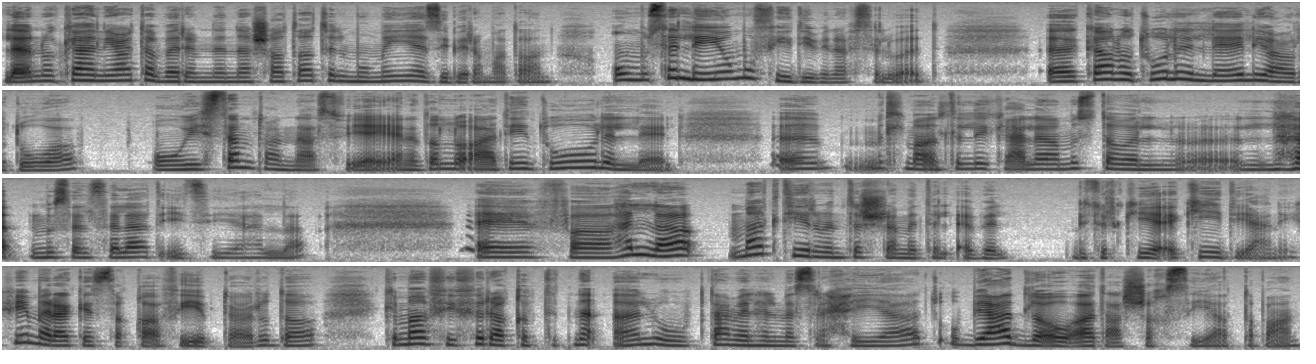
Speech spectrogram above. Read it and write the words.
لأنه كان يعتبر من النشاطات المميزة برمضان ومسلية ومفيدة بنفس الوقت. آه كانوا طول الليل يعرضوها ويستمتعوا الناس فيها يعني ضلوا قاعدين طول الليل. مثل ما قلت لك على مستوى المسلسلات ايتية هلا. آه فهلا ما كتير منتشرة مثل قبل بتركيا أكيد يعني. في مراكز ثقافية بتعرضها كمان في فرق بتتنقل وبتعمل هالمسرحيات وبيعدلوا أوقات على الشخصيات طبعا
